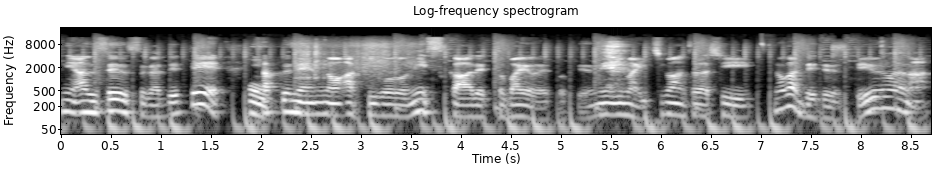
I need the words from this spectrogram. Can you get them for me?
にアルセウスが出て、うん。昨年の秋頃にスカーレット・バイオレットっていうね、今一番新しいのが出てるっていうような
